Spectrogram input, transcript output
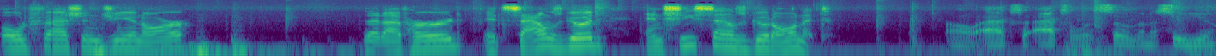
old fashioned GNR that I've heard. It sounds good, and she sounds good on it. Oh, Axl, Axl is so gonna sue you.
